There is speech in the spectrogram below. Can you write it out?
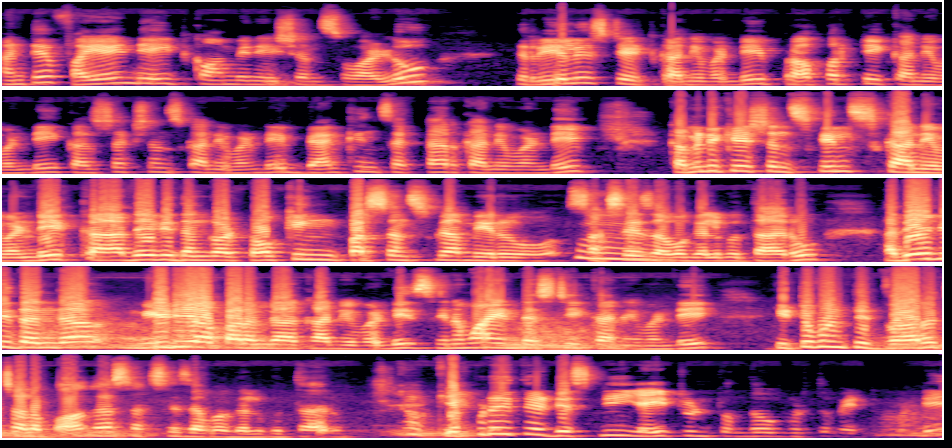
అంటే ఫైవ్ అండ్ ఎయిట్ కాంబినేషన్స్ వాళ్ళు రియల్ ఎస్టేట్ కానివ్వండి ప్రాపర్టీ కానివ్వండి కన్స్ట్రక్షన్స్ కానివ్వండి బ్యాంకింగ్ సెక్టార్ కానివ్వండి కమ్యూనికేషన్ స్కిల్స్ కానివ్వండి అదేవిధంగా టాకింగ్ పర్సన్స్గా మీరు సక్సెస్ Hmm. అవ్వగలుగుతారు. అదేవిధంగా మీడియా పరంగా కానివ్వండి సినిమా ఇండస్ట్రీ కానివ్వండి ఇటువంటి ద్వారా చాలా బాగా సక్సెస్ అవ్వగలుగుతారు. ఎప్పుడైతే డెస్నీ ఎయిట్ ఉంటుందో గుర్తుపెట్టుకోండి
